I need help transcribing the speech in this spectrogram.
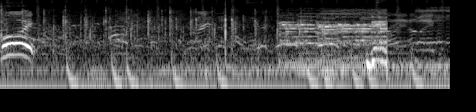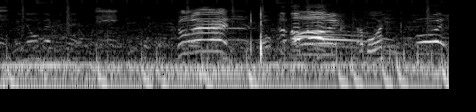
Boy. Boy.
